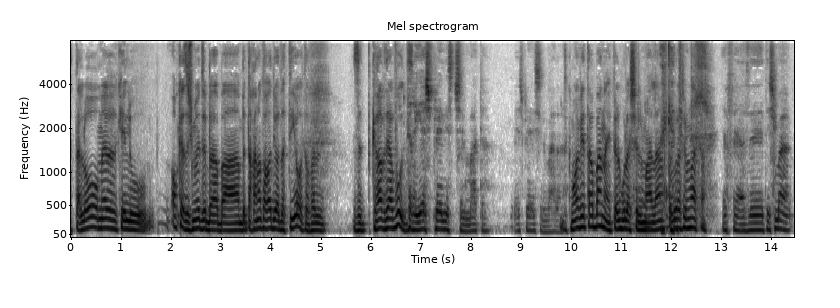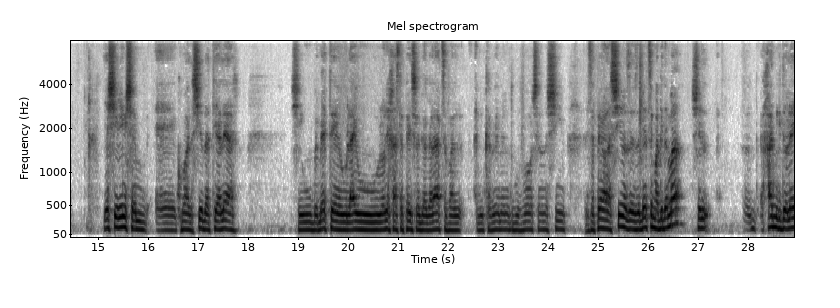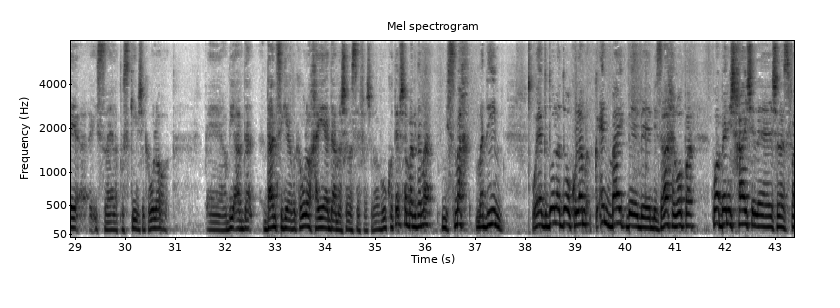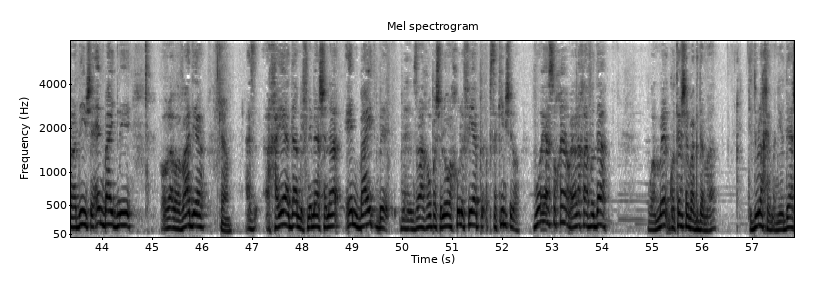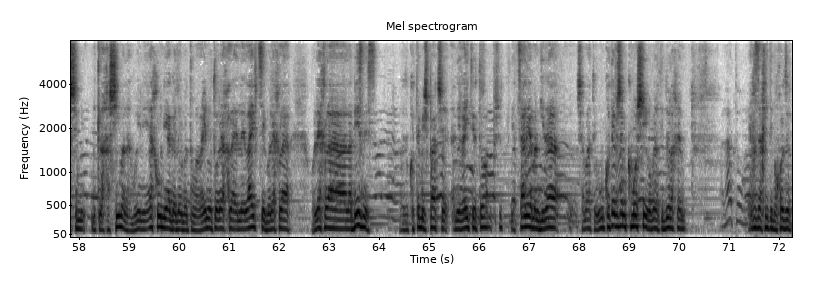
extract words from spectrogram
אתה לא אומר כאילו, אוקיי, אז ישמעו את זה ב... ב... בתחנות הרדיו הדתיות, אבל זה קרב די אבוד. תראה, יש פלייליסט של מטה, ויש פלייליסט של מעלה. זה כמו אביתר בנאי, פרגולה של מעלה, פרגולה של מטה. יפה, אז אה, תשמע, יש שירים שהם, אה, כמו השיר דעתי עליה, שהוא באמת, אה, אולי הוא לא נכנס לפייס של הגלגלצ, אבל אני מקבל ממנו תגובות של אנשים. אני אספר על השיר הזה, זה בעצם הקדמה של אחד מגדולי ישראל הפוסקים, שקראו לו אה, רבי עבד דנציגר, וקראו לו חיי אדם, השם הספר שלו, והוא כותב שם בהקדמה מסמך מדהים. הוא היה גדול הדור, כולם, אין בית במזרח אירופה, כמו הבן איש חי של, אה, של הספרדים, שאין בית בלי, או רב עובדיה. כן. אז חיי אדם לפני מאה שנה, אין בית במזרח אירופה שלא הלכו לפי הפ- הפסקים שלו. והוא היה סוחר, הוא היה הולך לעבודה. הוא אומר, כותב שם בהקדמה, תדעו לכם, אני יודע שמתלחשים עליו, אומרים לי, איך הוא נהיה גדול בתורה? ראינו אותו הולך ללייפציג, הולך, ל, הולך ל, לביזנס. אז הוא כותב משפט שאני ראיתי אותו, פשוט יצא לי המנגינה, שמעתי, הוא כותב שם כמו שיר, אומר, תדעו לכם, איך זכיתי בכל זאת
